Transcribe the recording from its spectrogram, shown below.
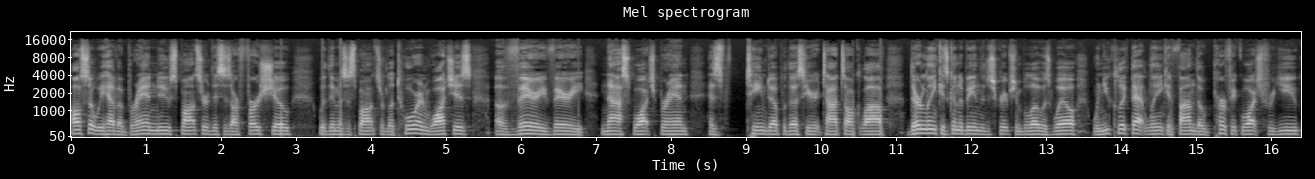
Also, we have a brand new sponsor. This is our first show with them as a sponsor. La Touraine Watches, a very, very nice watch brand, has teamed up with us here at Tide Talk Live. Their link is going to be in the description below as well. When you click that link and find the perfect watch for you,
